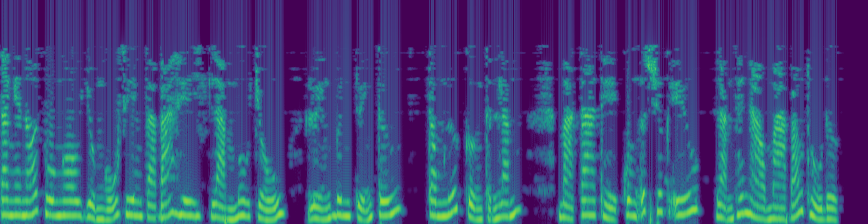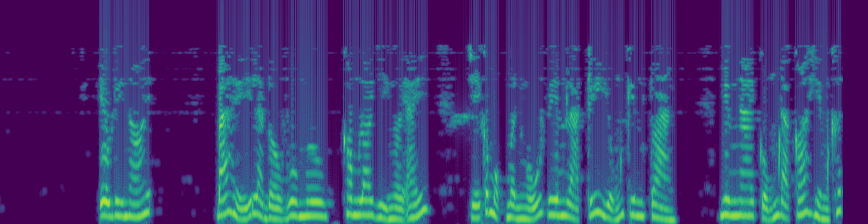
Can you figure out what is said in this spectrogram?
Ta nghe nói vua Ngô dùng ngũ viên và bá hy làm mưu chủ, luyện binh tuyển tướng, trong nước cường thịnh lắm, mà ta thì quân ít sức yếu, làm thế nào mà báo thù được? Yêu Ly nói, bá hỷ là đồ vô mưu, không lo gì người ấy, chỉ có một mình ngũ viên là trí dũng kim toàn, nhưng nay cũng đã có hiềm khích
